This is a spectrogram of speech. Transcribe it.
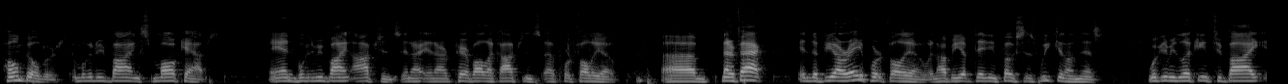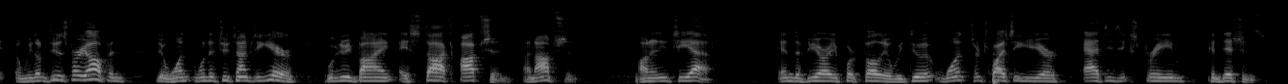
home builders, and we're going to be buying small caps, and we're going to be buying options in our in our parabolic options uh, portfolio. Um, matter of fact, in the VRA portfolio, and I'll be updating folks this weekend on this. We're going to be looking to buy, and we don't do this very often. Do one one to two times a year. We're going to be buying a stock option, an option on an ETF in the VRA portfolio. We do it once or twice a year at these extreme conditions,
